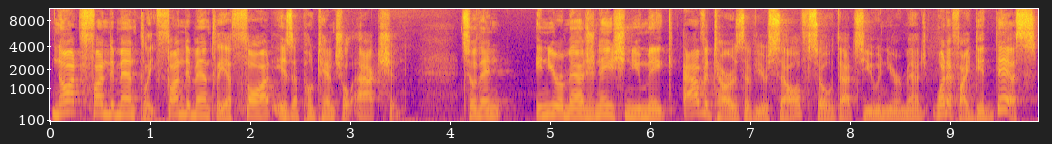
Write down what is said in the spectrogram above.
not fundamentally. Fundamentally, a thought is a potential action. So then in your imagination, you make avatars of yourself. So that's you in your imagine. What if I did this?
